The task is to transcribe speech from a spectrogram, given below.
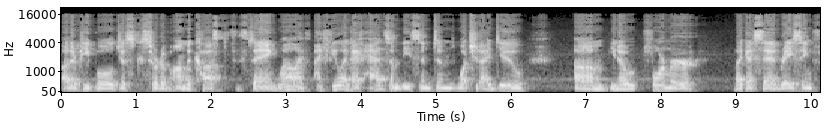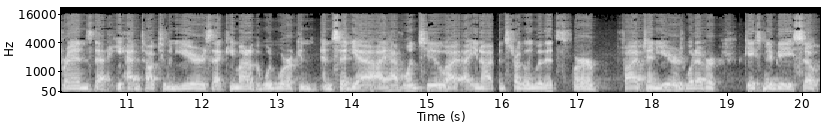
Other people just sort of on the cusp saying, "Well, I, I feel like I've had some of these symptoms. What should I do?" Um, you know, former, like I said, racing friends that he hadn't talked to in years that came out of the woodwork and, and said, "Yeah, I have one too. I, I you know, I've been struggling with this for five, ten years, whatever the case may be. So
